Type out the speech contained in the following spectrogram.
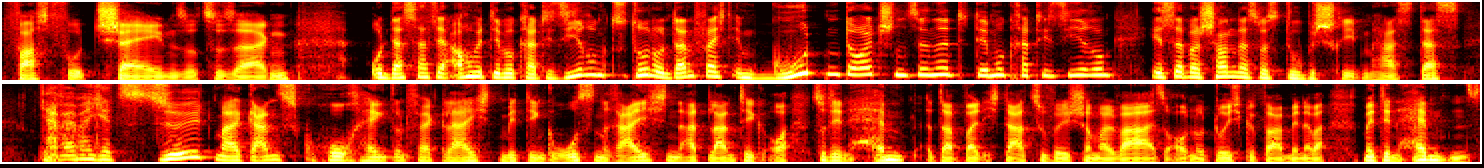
Fast-Food-Chain sozusagen. Und das hat ja auch mit Demokratisierung zu tun und dann vielleicht im guten deutschen Sinne die Demokratisierung ist aber schon das, was du beschrieben hast, dass ja, wenn man jetzt Sylt mal ganz hoch hängt und vergleicht mit den großen reichen Atlantik, so den Hemd, weil ich da zufällig schon mal war, also auch nur durchgefahren bin, aber mit den Hemdens.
